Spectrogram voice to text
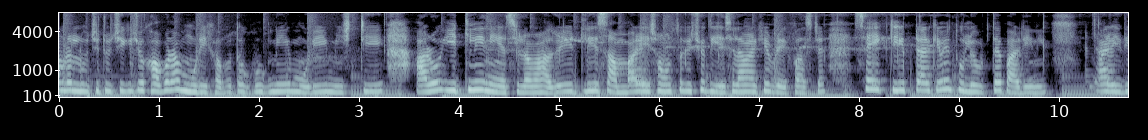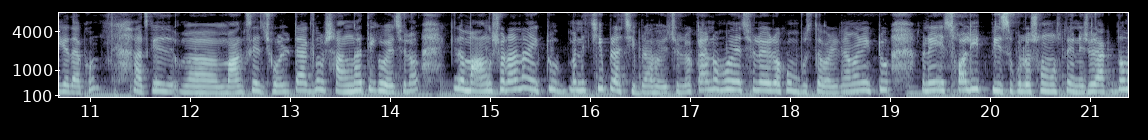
আমরা লুচি টুচি কিছু খাব না, মুড়ি খাব। তো ঘুগনি, মুড়ি, মিষ্টি, আরও ইডলি নিয়েছিল আমার হাজব্যান্ড ইডলি, সাম্বার, এই সমস্ত কিছু দিয়েছিলাম আর কি ব্রেকফাস্টে সেই ক্লিপটা আর কি আমি তুলে উঠতে পারিনি। আর এইদিকে দেখো, আজকে মাংসের ঝোলটা একদম সাংঘাতিক হয়েছিল, কিন্তু মাংসটা না একটু মানে চিপড়া চিপড়া হয়েছিল। কেন হয়েছিল এরকম বুঝতে পারি না মানে একটু মানে সলিড পিসগুলো সমস্ত এনেছিল, একদম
